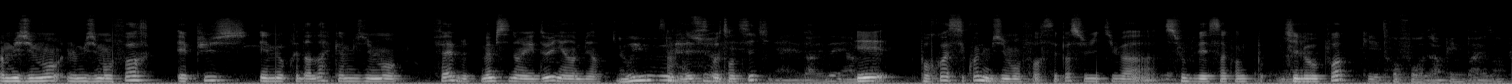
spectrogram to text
un musulman le musulman fort est plus aimé auprès d'Allah qu'un musulman faible même si dans les deux il y a un bien Oui, oui, C'est un oui. bien sûr. authentique. Il y a- Dans les deux, il y a un et pourquoi c'est quoi le musulman fort? C'est pas celui qui va soulever 50 kilos au poids? Qui est trop fort au grappling, par exemple.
